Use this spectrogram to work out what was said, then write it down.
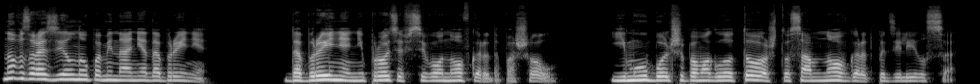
но возразил на упоминание Добрыни. Добрыня не против всего Новгорода пошел. Ему больше помогло то, что сам Новгород поделился.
